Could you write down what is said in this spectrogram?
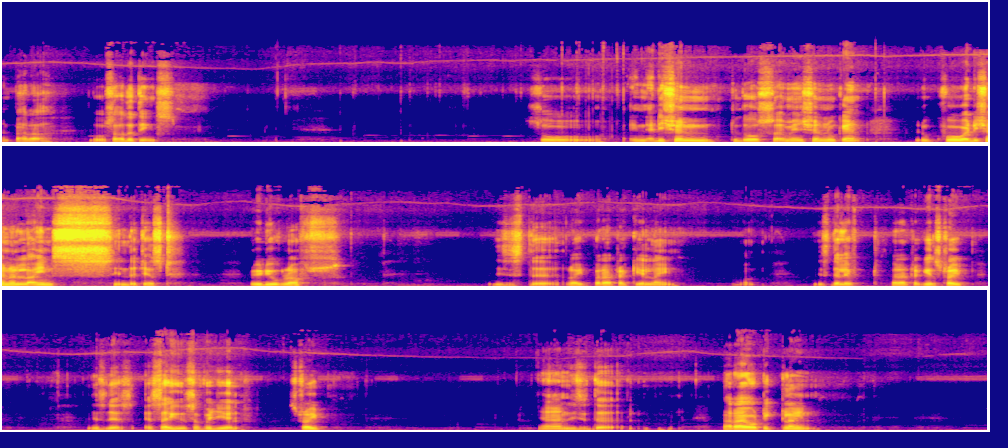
And para those are the things. So in addition to those i mentioned you can look for additional lines in the chest. Radiographs. This is the right paratracheal line. This is the left paratracheal stripe. This is the esophageal stripe and this is the para-aortic line.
